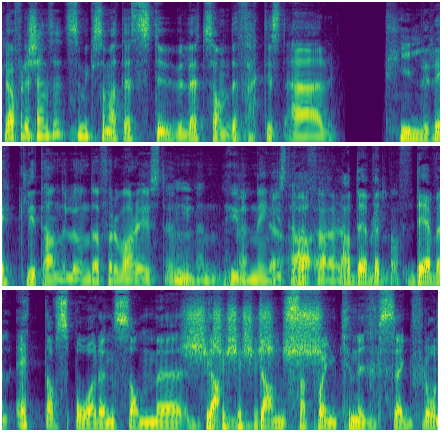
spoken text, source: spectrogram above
Ja, för det känns inte så mycket som att det är stulet som det faktiskt är tillräckligt annorlunda för att vara just en, mm. en hyllning ja, istället ja, för ja, det, är väl, det är väl ett av spåren som uh, da, dansar på en knivsägg från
